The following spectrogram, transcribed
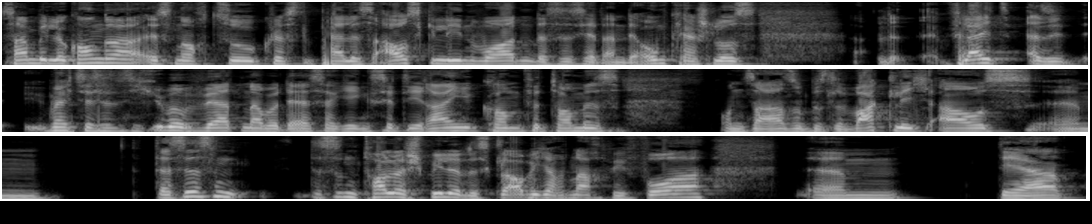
Sambi Lokonga ist noch zu Crystal Palace ausgeliehen worden. Das ist ja dann der Umkehrschluss. Vielleicht, also ich möchte es jetzt nicht überbewerten, aber der ist ja gegen City reingekommen für Thomas und sah so ein bisschen wackelig aus. Ähm, das ist ein, das ist ein toller Spieler, das glaube ich auch nach wie vor. Ähm, der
